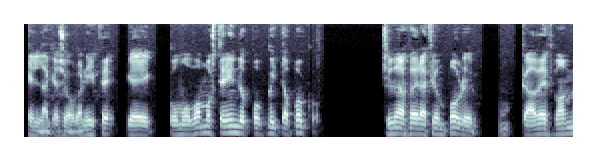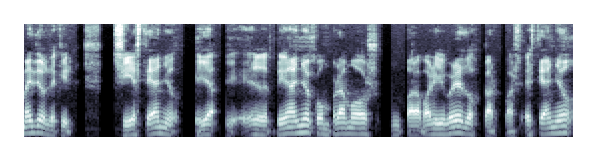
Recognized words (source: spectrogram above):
en la que se organice, que como vamos teniendo poquito a poco, si una federación pobre cada vez más medios, es decir, si este año, ya, el primer año compramos para Paribre dos carpas, este año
